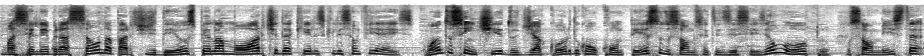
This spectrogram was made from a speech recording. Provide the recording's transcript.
uma celebração da parte de Deus pela morte daqueles que lhe são fiéis. Quanto sentido, de acordo com o contexto do Salmo 116, é o outro. O salmista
